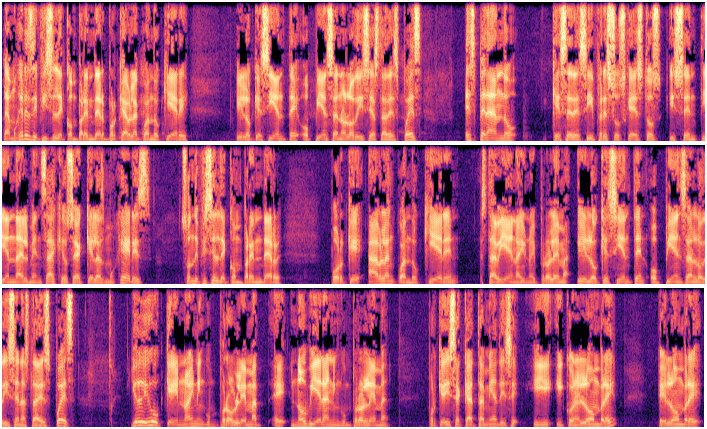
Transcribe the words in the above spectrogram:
La mujer es difícil de comprender porque habla cuando quiere y lo que siente o piensa no lo dice hasta después, esperando que se descifre sus gestos y se entienda el mensaje. O sea que las mujeres son difíciles de comprender porque hablan cuando quieren, está bien, ahí no hay problema, y lo que sienten o piensan lo dicen hasta después. Yo digo que no hay ningún problema, eh, no hubiera ningún problema porque dice acá también, dice, y, con el hombre, el hombre,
